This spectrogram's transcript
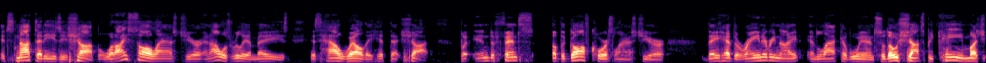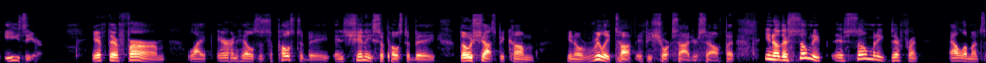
it's not that easy shot. But what I saw last year, and I was really amazed, is how well they hit that shot. But in defense of the golf course last year, they had the rain every night and lack of wind. So those shots became much easier. If they're firm, like Erin Hills is supposed to be and Shinny's supposed to be, those shots become, you know, really tough if you short side yourself. But, you know, there's so many there's so many different elements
